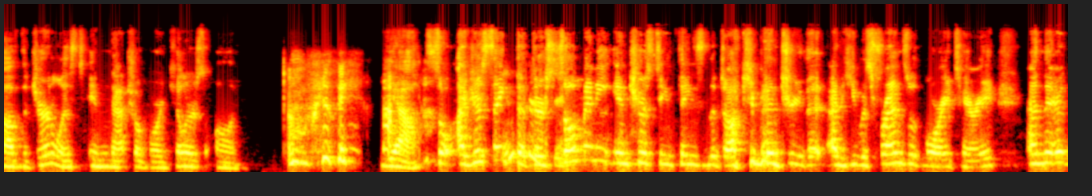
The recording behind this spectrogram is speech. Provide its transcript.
of the journalist in Natural Born Killers on. Oh, really? yeah so i just think that there's so many interesting things in the documentary that and he was friends with maury terry and they're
